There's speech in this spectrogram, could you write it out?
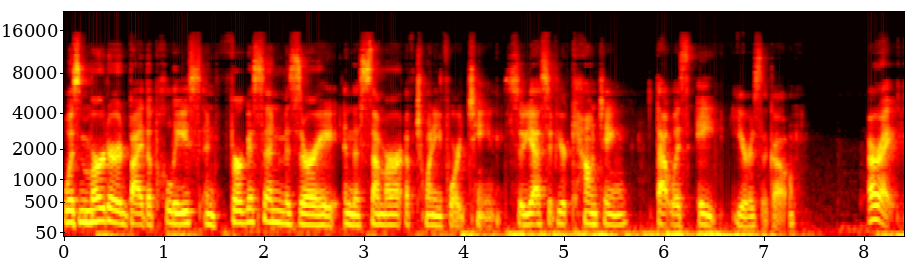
was murdered by the police in Ferguson, Missouri in the summer of 2014. So, yes, if you're counting, that was eight years ago. All right.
